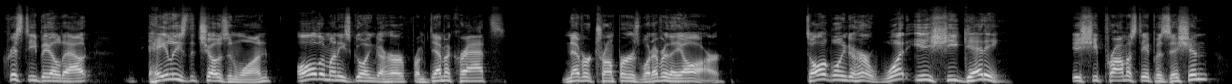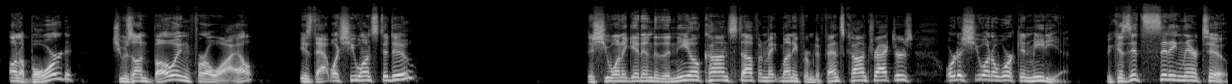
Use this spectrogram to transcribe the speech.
Christie bailed out, Haley's the chosen one. All the money's going to her from Democrats, never Trumpers, whatever they are. It's all going to her. What is she getting? Is she promised a position on a board? She was on Boeing for a while. Is that what she wants to do? Does she want to get into the neocon stuff and make money from defense contractors? Or does she want to work in media? Because it's sitting there too.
